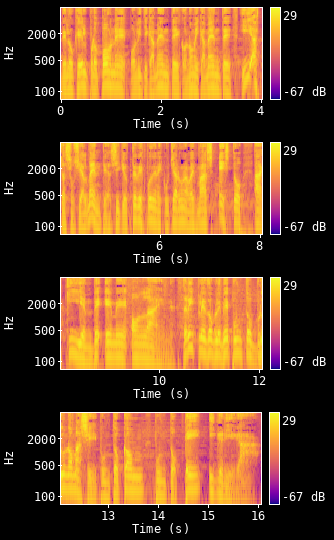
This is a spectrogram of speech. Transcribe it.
de lo que él propone políticamente, económicamente y hasta socialmente. Así que ustedes pueden escuchar una vez más esto aquí en BM Online. www.brunomasi.com.py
